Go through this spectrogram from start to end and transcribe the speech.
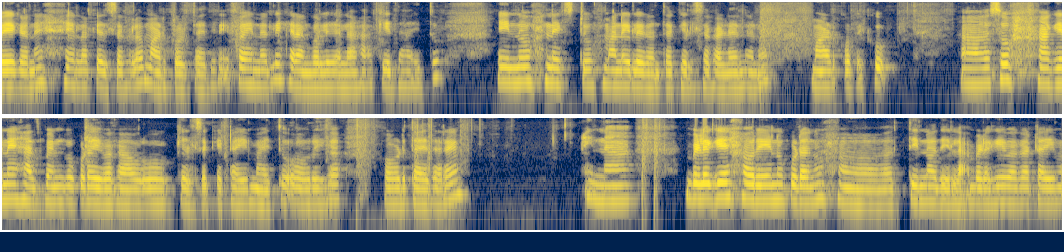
ಬೇಗನೆ ಎಲ್ಲ ಕೆಲಸಗಳು ಮಾಡ್ಕೊಳ್ತಾ ಇದ್ದೀನಿ. ಫೈನಲಿ ರಂಗೋಲಿ ಎಲ್ಲ ಹಾಕಿದ್ದಾಯಿತು. ಇನ್ನು ನೆಕ್ಸ್ಟು ಮನೇಲಿರೋಂಥ ಕೆಲಸಗಳನ್ನೆಲ್ಲನೂ ಮಾಡ್ಕೋಬೇಕು. ಸೊ ಹಾಗೆಯೇ ಹಸ್ಬೆಂಡ್ಗೂ ಕೂಡ ಇವಾಗ ಅವರು ಕೆಲಸಕ್ಕೆ ಟೈಮ್ ಆಯಿತು ಅವರೀಗ ಹೊರಡ್ತಾ ಇದ್ದಾರೆ. ಇನ್ನು ಬೆಳಗ್ಗೆ ಅವರೇನು ಕೂಡ ತಿನ್ನೋದಿಲ್ಲ. ಬೆಳಗ್ಗೆ ಇವಾಗ ಟೈಮ್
